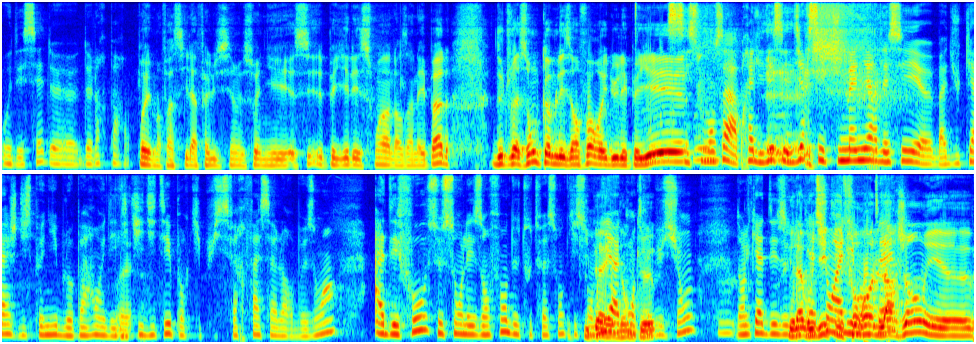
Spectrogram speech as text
au décès de, leurs parents. Oui, mais enfin, s'il a fallu soigner, payer les soins dans un EHPAD, de toute façon, comme les enfants auraient dû les payer. C'est souvent ça. Après, l'idée, c'est de dire que c'est une manière de laisser euh, bah, du cash disponible aux parents et des liquidités pour qu'ils puissent faire face à leurs besoins. À défaut, ce sont les enfants, de toute façon, qui, sont mis à euh, contribution dans le cadre des obligations là, vous dites, Il faut rendre l'argent, mais. Euh,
